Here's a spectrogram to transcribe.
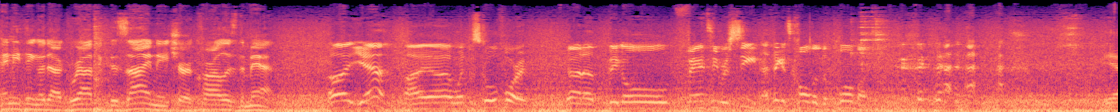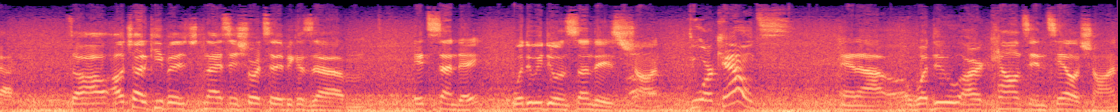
anything of that graphic design nature, Carl is the man. Uh, yeah, I uh, went to school for it. Got a big old fancy receipt. I think it's called a diploma. Yeah. So I'll, I'll try to keep it nice and short today because um, it's Sunday. What do we do on Sundays, Sean? Do our counts. And uh, what do our counts entail, Sean?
